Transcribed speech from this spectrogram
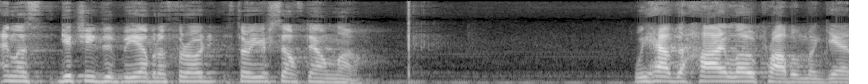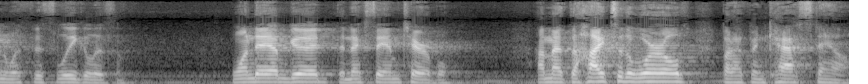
and let's get you to be able to throw, throw yourself down low. We have the high low problem again with this legalism. One day I'm good, the next day I'm terrible. I'm at the heights of the world, but I've been cast down.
